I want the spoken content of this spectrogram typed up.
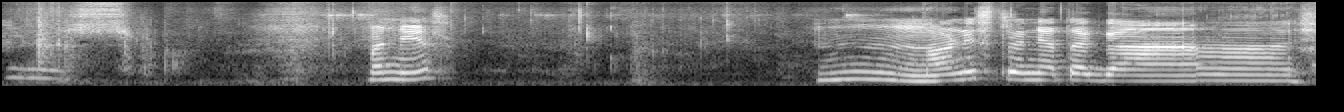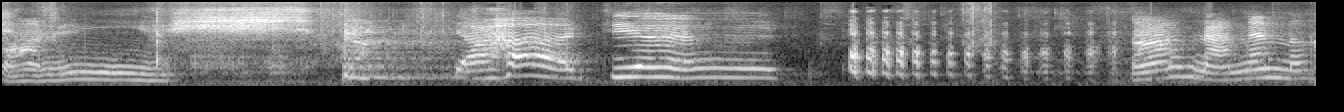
Manis. Manis. Hmm, manis ternyata guys. Manis. Ya, Jahat. Nah, ah nanan nah.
